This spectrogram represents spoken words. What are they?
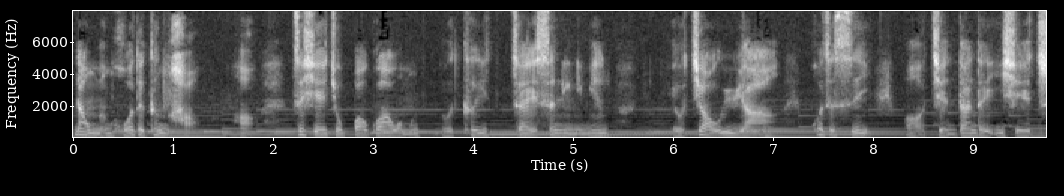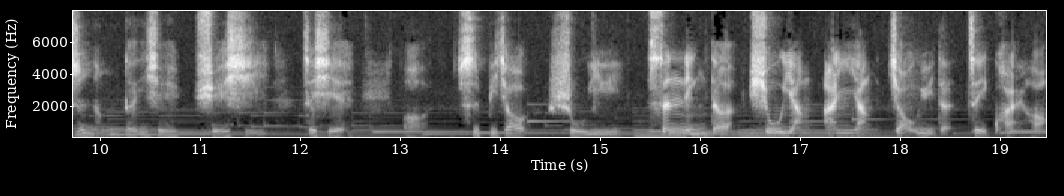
让我们活得更好。好，这些就包括我们呃可以在森林里面有教育呀。或者是呃简单的一些智能的一些学习，这些呃是比较属于森林的修养、安养、教育的这一块哈。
